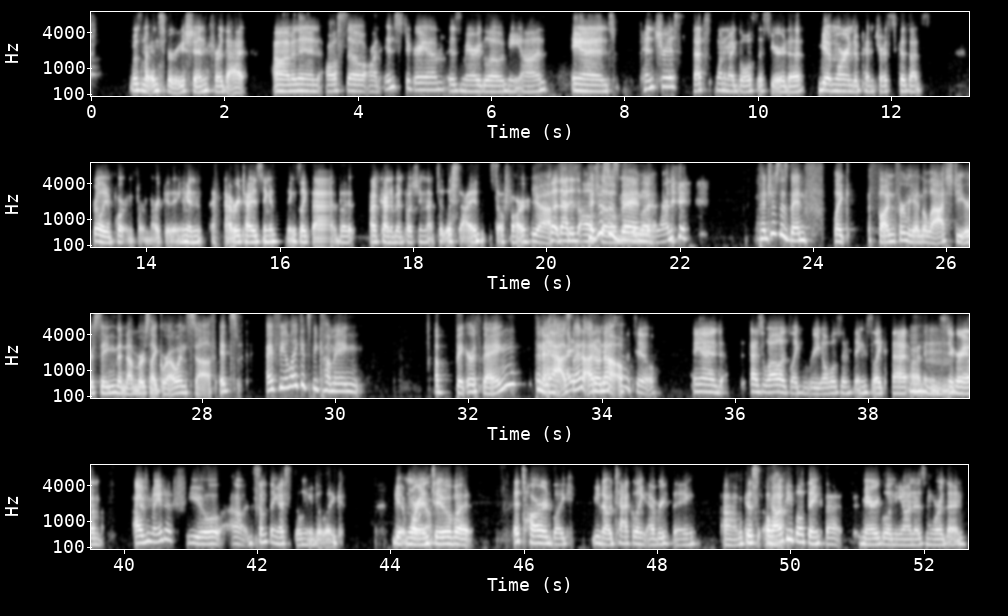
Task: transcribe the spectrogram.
was my inspiration for that. Um, and then also on Instagram is Mariglow Neon and Pinterest. That's one of my goals this year to get more into Pinterest because that's really important for marketing and advertising and things like that. But I've kind of been pushing that to the side so far. Yeah. But that is also Pinterest has been- Mariglow Neon. Pinterest has been f- like fun for me in the last year seeing the numbers like grow and stuff. It's I feel like it's becoming a bigger thing than it Yeah, has been. I, don't know. So too. And as well as like reels and things like that on Mhm. Instagram. I've made a few. Uh, something I still need to like get more Oh, yeah. into, but it's hard, like you know, tackling everything. Um, because a lot of people think that Mariglow Neon is more than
